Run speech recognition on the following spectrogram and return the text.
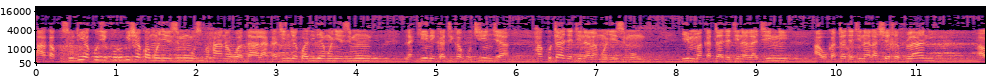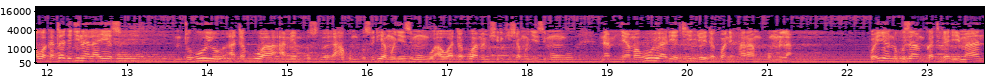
akakusudia kujikurubisha kwa Mwenyezi Mungu Subhanahu wa Ta'ala, akachinja kwa ajili ya Mwenyezi Mungu, lakini katika kuchinja hakutaja jina la Mwenyezi Mungu, imma kataja jina la jini au kataja jina la shekhe fulani au akataja jina la Yesu, mtu huyu atakuwa hakumkusudia Mwenyezi Mungu au atakuwa amemshirikisha Mwenyezi Mungu, na mnyama huyu aliyechinjwa itakuwa ni haramu kumla. Kwa hiyo ndugu zangu katika iman,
